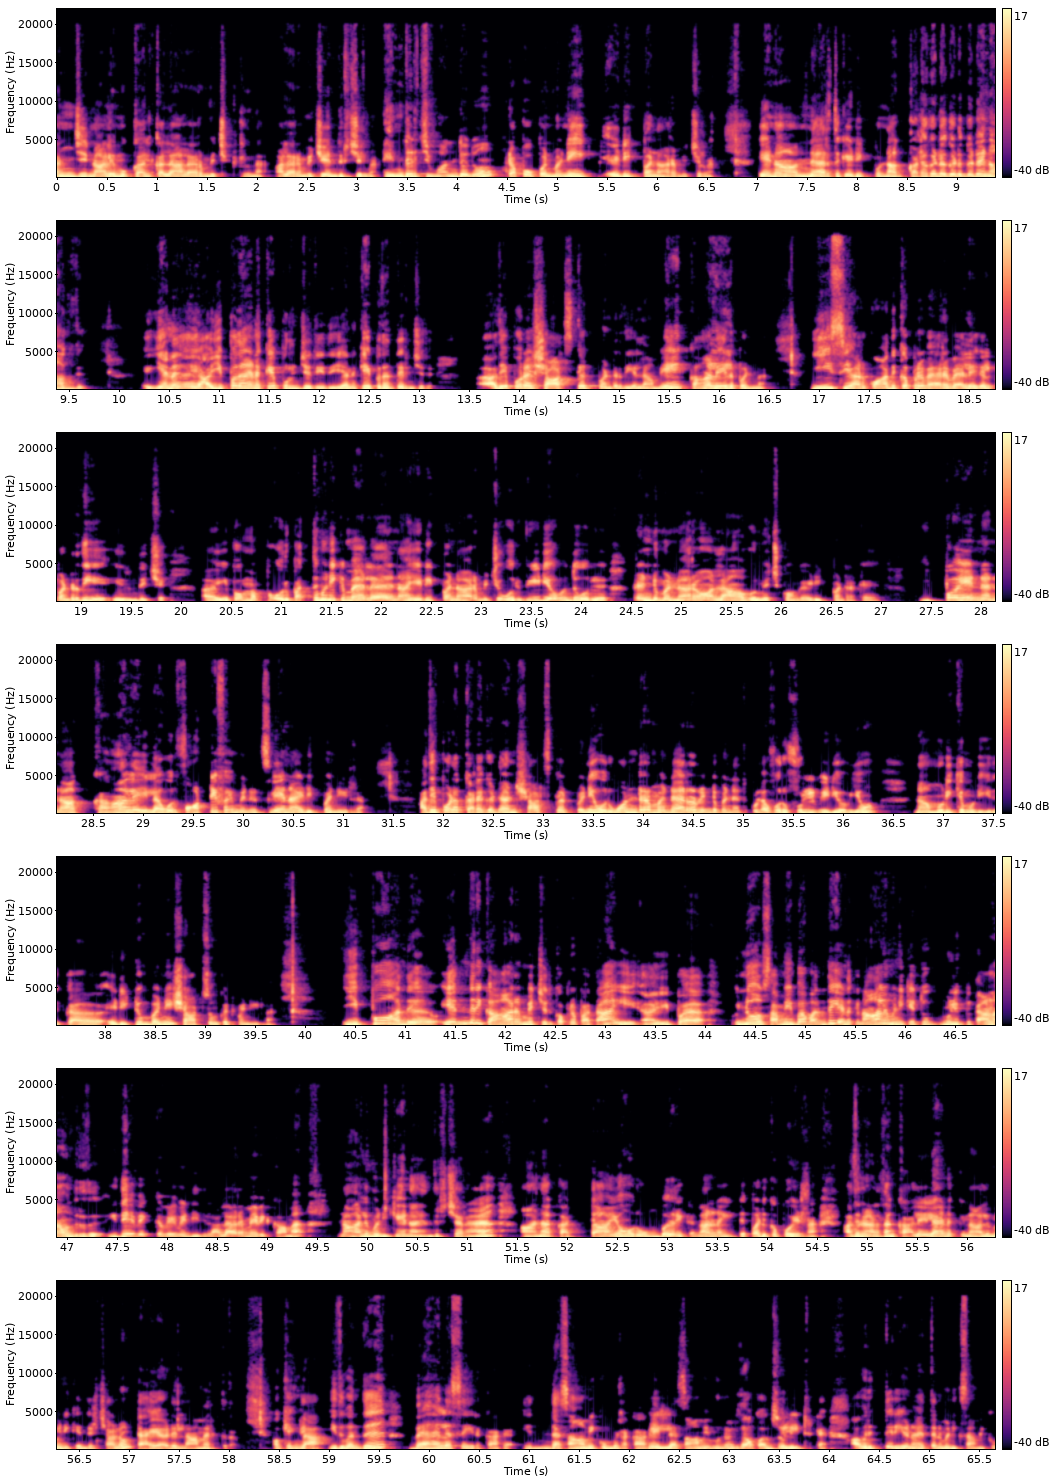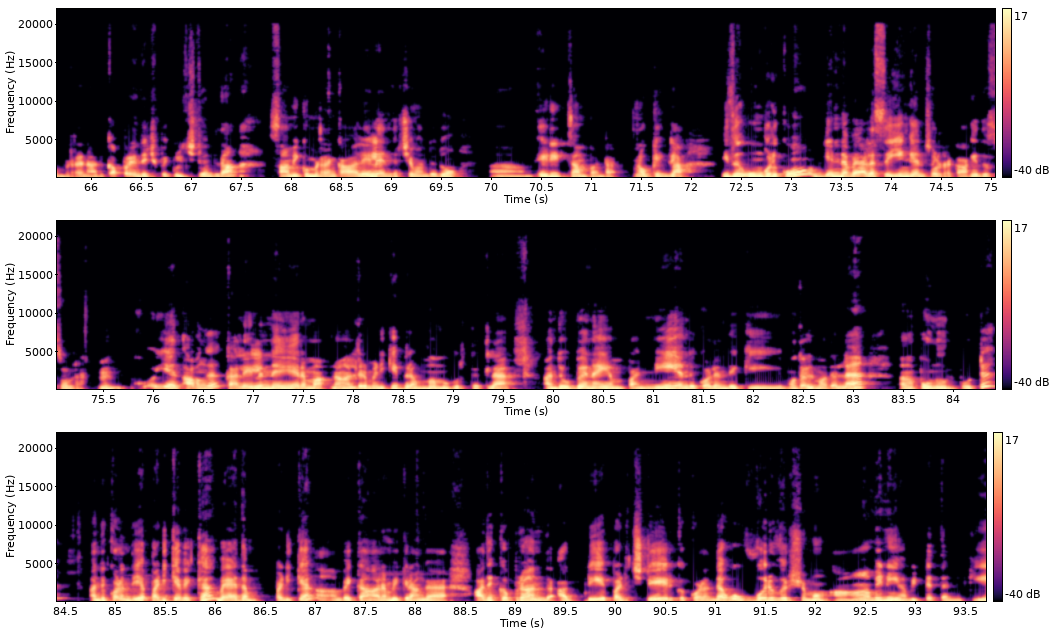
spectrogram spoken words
அஞ்சு நாளை முக்கால்க்கெல்லாம் அலாரம் வச்சுக்கிட்டு இருந்தேன். அலாரம் வச்சு எந்திரிச்சிருவேன். எந்திரிச்சு வந்ததும் லேப்டாப் ஓப்பன் பண்ணி எடிட் பண்ண ஆரம்பிச்சிருவேன். ஏன்னா அந்நேரத்துக்கு எடிட் பண்ணால் கட கட கட கடன்னு ஆகுது. என இப்போ தான் எனக்கே புரிஞ்சது இது. எனக்கே இப்போ தான் தெரிஞ்சது. அதே போல் ஷார்ட்ஸ் கட் பண்ணுறது எல்லாமே காலையில் பண்ணுவேன். ஈஸியாக இருக்கும். அதுக்கப்புறம் வேறு வேலைகள் பண்ணுறது இருந்துச்சு. இப்போ ம- ஒரு பத்து மணிக்கு மேலே நான் எடிட் பண்ண ஆரம்பித்து ஒரு வீடியோ வந்து ஒரு ரெண்டு மணி நேரம் எல்லாம் ஆகும்னு வச்சுக்கோங்க எடிட் பண்ணுறக்கு இப்போ என்னென்னா காலையில் ஒரு ஃபார்ட்டி ஃபைவ் மினிட்ஸ்லேயே நான் எடிட் பண்ணிடுறேன். அதே போல் கடகடான்னு ஷார்ட்ஸ் கட் பண்ணி ஒரு ஒன்றரை மணி நேரம் ரெண்டு மணி நேரத்துக்குள்ளே ஒரு ஃபுல் வீடியோவையும் நான் முடிக்க முடியுது. க எடிட்டும் பண்ணி ஷார்ட்ஸும் கட் பண்ணிடுவேன். இப்போ அந்த எந்திரிக்க ஆரம்பிச்சதுக்கப்புறம் பார்த்தா இப்போ இன்னும் சமீபம் வந்து எனக்கு நாலு மணிக்கே தூ முழிப்பு தானே வந்துடுது இதே வைக்கவே வேண்டியதில்லை. அலாரமே வைக்காம நாலு மணிக்கே நான் எந்திரிச்சிடறேன் ஆனால் கட்டாயம் ஒரு ஒன்பதரைக்கெல்லாம் நைட்டு படுக்க போயிடுறேன். அதனால தான் காலையில் எனக்கு நாலு மணிக்கு எந்திரிச்சாலும் டயர்டு இல்லாமல் இருக்குது. ஓகேங்களா? இது வந்து வேலை செய்கிறக்காக எந்த சாமி கும்பிட்றக்காக இல்லை. சாமி முன்னாடி தான் உட்காந்து சொல்லிட்டு இருக்கேன். அவருக்கு தெரியும் நான் எத்தனை மணிக்கு சாமி கும்பிட்றேன் அதுக்கப்புறம் எந்திரிச்சு போய் குளிச்சுட்டு வந்து தான் சாமி கும்பிட்றேன். காலையில் எந்திரிச்சு வந்ததும் எடிட் தான் பண்ணுறேன் ஓகேங்களா? இது உங்களுக்கும் என்ன வேலை செய்யுங்கன்னு சொல்கிறக்காக இதை சொல்கிறேன் அவங்க காலையில் நேரமாக நாலரை மணிக்கு பிரம்ம முகூர்த்தத்தில் அந்த உபநயம் பண்ணி அந்த குழந்தைக்கு முதல் முதல்ல பூநூல் பூணூல் போட்டு அந்த குழந்தைய படிக்க வைக்க வேதம் படிக்க வைக்க ஆரம்பிக்கிறாங்க. அதுக்கப்புறம் அந்த அப்படியே படிச்சுட்டே இருக்க குழந்த ஒவ்வொரு வருஷமும் ஆவினி அவிட்டத்தன்னைக்கு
